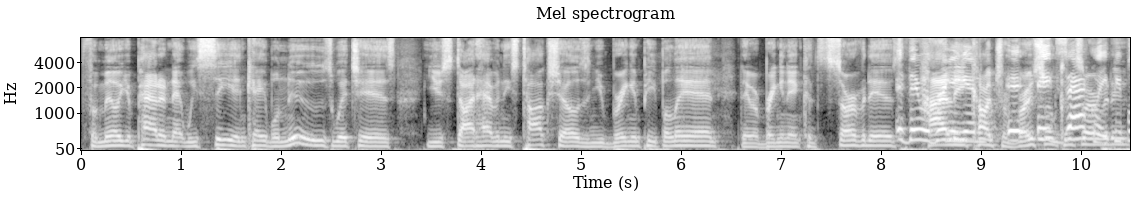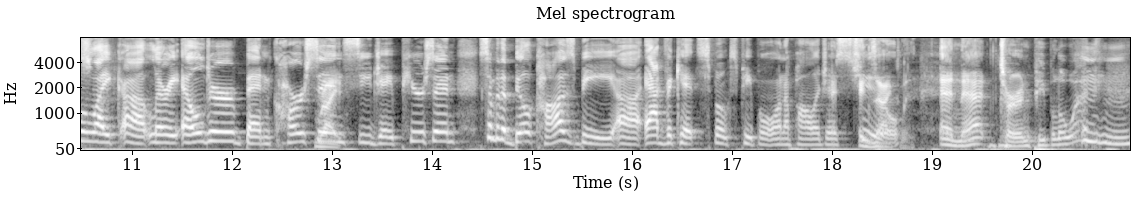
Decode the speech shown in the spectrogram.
familiar pattern that we see in cable news, which is you start having these talk shows and you bringing people in. They were bringing in conservatives, They were highly in controversial exactly conservatives. people like uh, Larry Elder, Ben Carson, Right. C.J. Pearson, some of the Bill Cosby uh, advocate spokespeople and apologists too. Exactly. And that turned people away. Mm-hmm.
